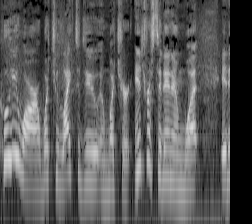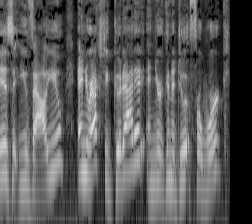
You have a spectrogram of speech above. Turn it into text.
who you are, what you like to do, and what you're interested in, and what it is that you value, and you're actually good at it, and you're going to do it for work,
